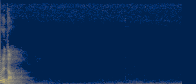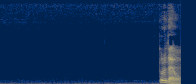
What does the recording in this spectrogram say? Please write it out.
取れた。取れたよ。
